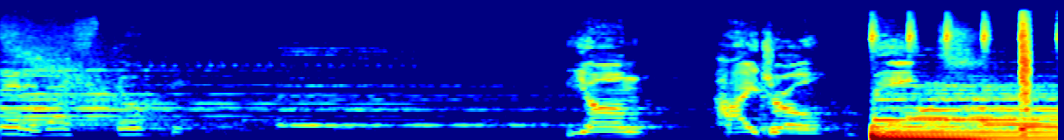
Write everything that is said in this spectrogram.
That's stupid. Young Hydro Beats.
